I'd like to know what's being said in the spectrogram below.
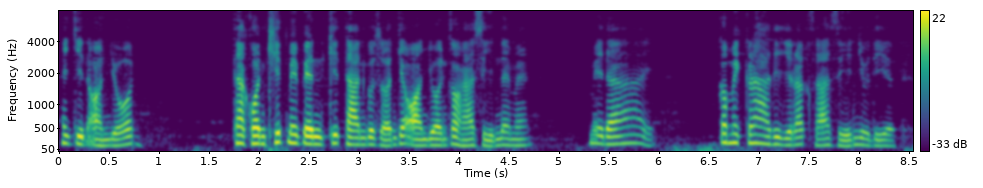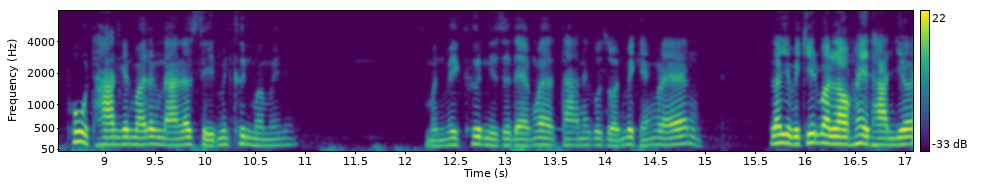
ให้จิตอ่อนโยน ถ้าคนคิดไม่เป็นคิดทานกุศลจะอ่อนโยนเข้าหาศีลได้ไหม ไม่ได้ ก็ไม่กล้าที่จะรักษาศีลอยู่ดี พูดทานกันมาตั้งนานแล้วศีลมันขึ้นมาไหมเนี่ย มันไม่ขึ้นนี่แสดงว่าทานในกุศลไม่แข็งแรง แล้วอย่าไปคิดว่าเราให้ทานเยอะ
